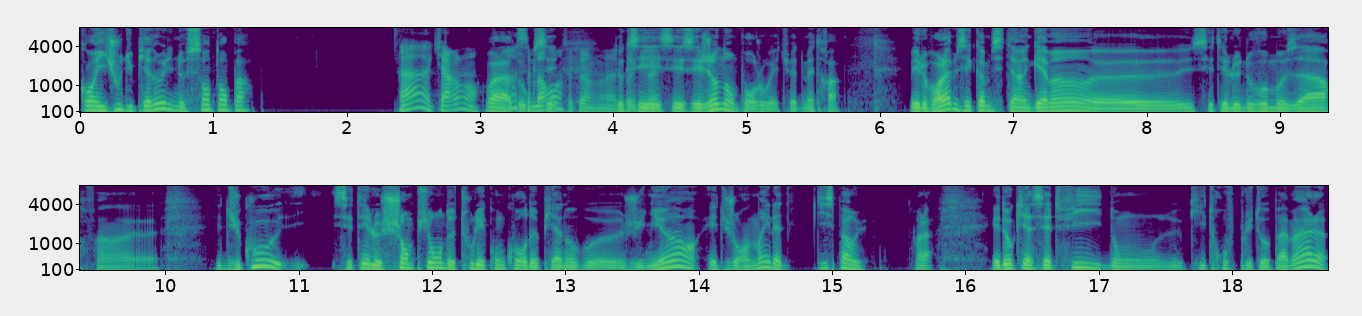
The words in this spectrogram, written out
quand il joue du piano, il ne s'entend pas. Ah, carrément. Voilà, Ah, donc c'est marrant, c'est quand même un donc c'est c'est- c'est gênant pour jouer, tu admettras. Mais le problème, c'est comme c'était un gamin, euh, c'était le nouveau Mozart. Enfin, euh, et du coup, c'était le champion de tous les concours de piano euh, junior, et du jour au lendemain, il a disparu. Voilà. Et donc il y a cette fille dont qui trouve plutôt pas mal,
